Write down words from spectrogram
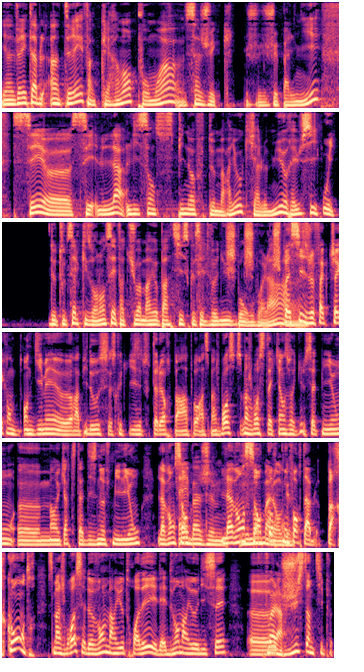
Il y a un véritable intérêt. Enfin, clairement, pour moi, ça, je vais, je vais, je vais pas le nier. C'est, euh, c'est la licence spin-off de Mario qui a le mieux réussi. Oui. De toutes celles qu'ils ont lancées. Enfin, tu vois, Mario Party, ce que c'est devenu. Bon, voilà. Je précise, je fact-check en- entre guillemets euh, rapidos ce que tu disais tout à l'heure par rapport à Smash Bros. Smash Bros est à 15,7 millions, euh, Mario Kart est à 19 millions. L'avance est, Eh je- l'avance est encore confortable. Par contre, Smash Bros est devant le Mario 3D et il est devant Mario Odyssey euh, Voilà. juste un petit peu.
